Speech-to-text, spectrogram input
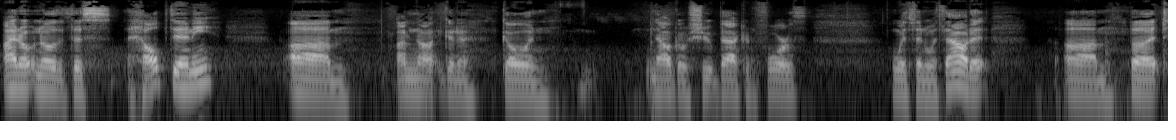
I don't know that this helped any. Um, I'm not going to go and now go shoot back and forth with and without it. Um, but,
